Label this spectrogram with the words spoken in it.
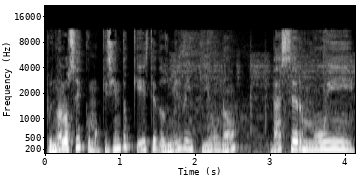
pues no lo sé, como que siento que este 2021 va a ser muy,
